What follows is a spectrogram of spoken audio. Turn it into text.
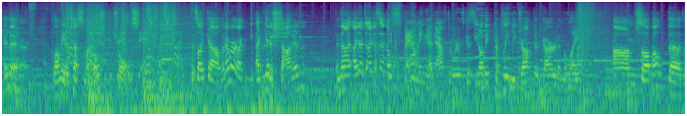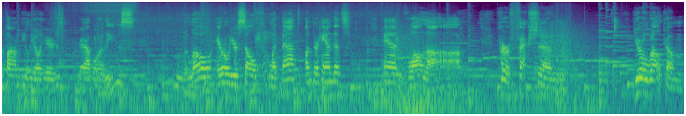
Hey there allow me to test my motion controls. It's like, uh, whenever I I can get a shot in, and then I, I, I just end up spamming it afterwards, because, you know, they completely drop their guard and the like. Um, so about the, the bomb dealio here, just grab one of these, move it low, arrow yourself like that, underhand it, and voila! Perfection! You're welcome.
